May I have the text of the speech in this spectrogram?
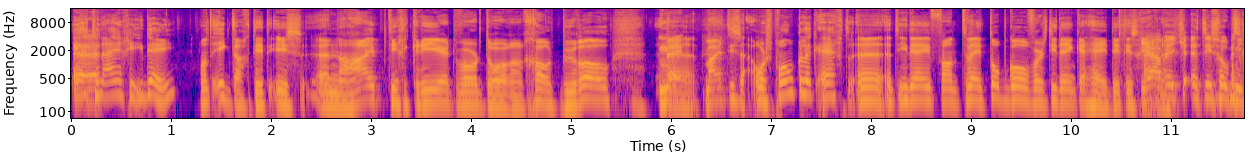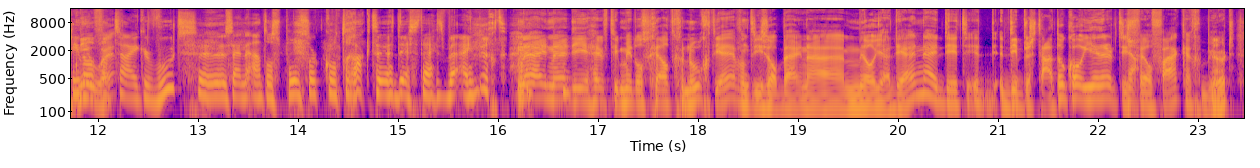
Is het Eh, een eigen idee? Want ik dacht, dit is een hype die gecreëerd wordt door een groot bureau. Nee. Eh, maar het is oorspronkelijk echt eh, het idee van twee topgolfers die denken: hé, hey, dit is Ja, weet je, het is ook Misschien niet wel nieuw, van hè? Tiger Woods. Eh, zijn een aantal sponsorcontracten destijds beëindigd. Nee, nee, die heeft inmiddels geld genoeg. Ja, want die is al bijna miljardair. Nee, dit, dit bestaat ook al eerder. Het is Ja. veel vaker gebeurd.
